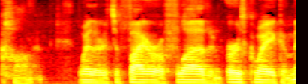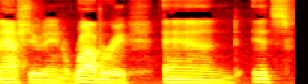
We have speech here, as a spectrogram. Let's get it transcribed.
common, whether it's a fire, a flood, an earthquake, a mass shooting, a robbery, and it's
